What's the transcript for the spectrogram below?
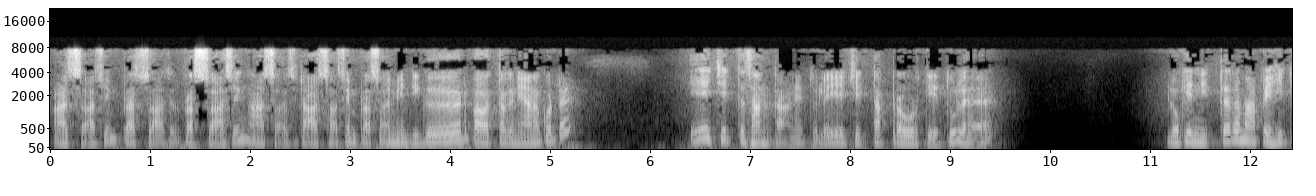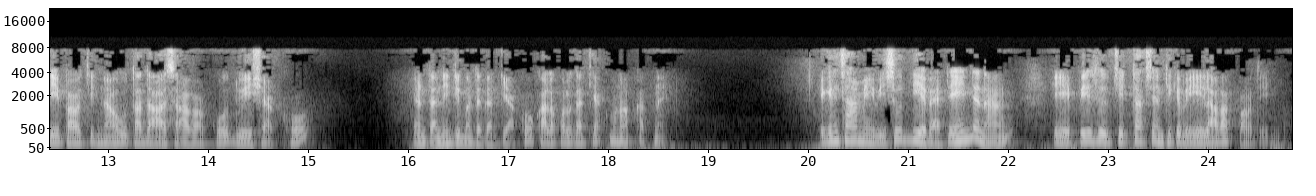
ආස්වාසෙන් ප්‍රස්වාසෙන් ප්‍රස්වාසෙන් ආස්වාසට ආස්වාසෙන් ප්‍රස්වාස මේ දිගට පවත්වාගෙන යනකොට ඒ චිත්ත સંතාණය තුල ඒ චිත්ත ප්‍රවෘත්තිය තුල ලෝකේ නිටතරම අපේ හිතේ පවතින වූ තද ආශාවක් හෝ ද්වේෂයක් හෝ එන්ට නිදිමත ගතියක් හෝ කලකොල ගතියක් මොනක්වත් නැහැ. ඒක නිසා මේ විසුද්ධිය වැටෙන්න නම් ඒ පිරිසුදු චිත්තක්ෂණ ටික වේලාවක් පවතිනවා.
